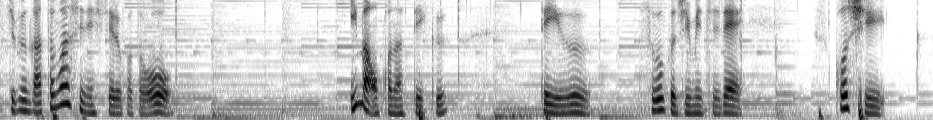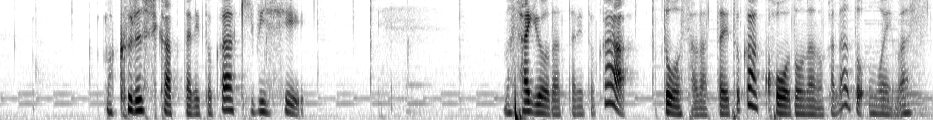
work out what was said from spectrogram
自分が後回しにしてることを今行っていくっていうすごく地道で少し、まあ、苦しかったりとか厳しい、まあ、作業だったりとか動作だったりとか行動なのかなと思います。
